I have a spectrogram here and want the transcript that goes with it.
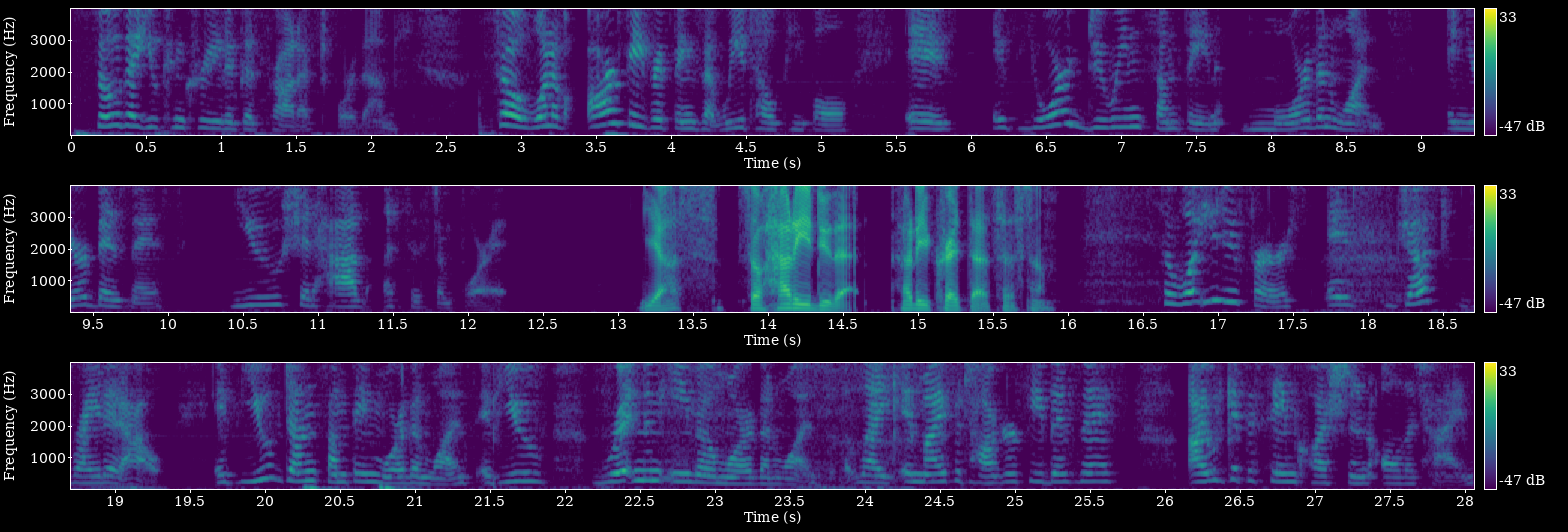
so that you can create a good product for them so one of our favorite things that we tell people is if you're doing something more than once in your business you should have a system for it Yes. So how do you do that? How do you create that system? So what you do first is just write it out. if you've done something more than once, if you've written an email more than once, like in my photography business, I would get the same question all the time.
